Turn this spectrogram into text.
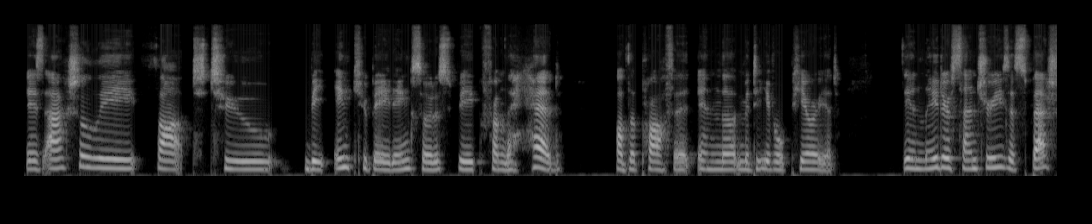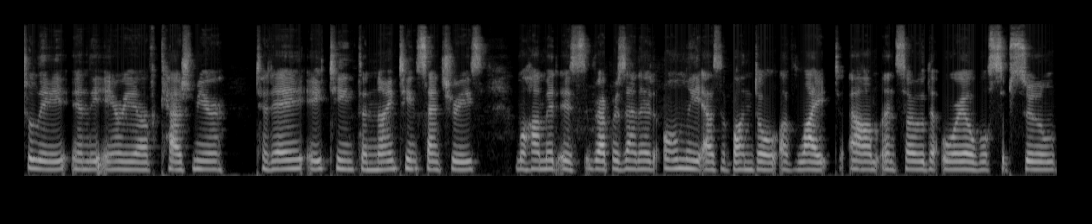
is actually thought to be incubating, so to speak, from the head of the prophet in the medieval period. In later centuries, especially in the area of Kashmir today, 18th and 19th centuries, Muhammad is represented only as a bundle of light. Um, and so the aureole will subsume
